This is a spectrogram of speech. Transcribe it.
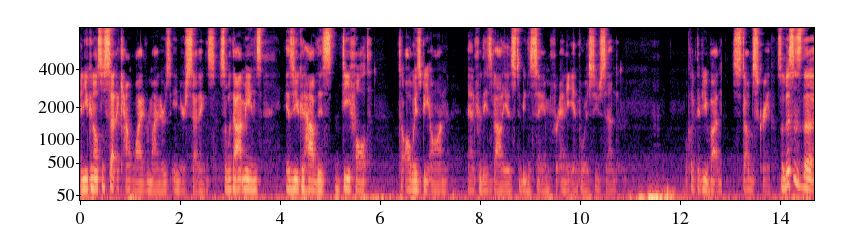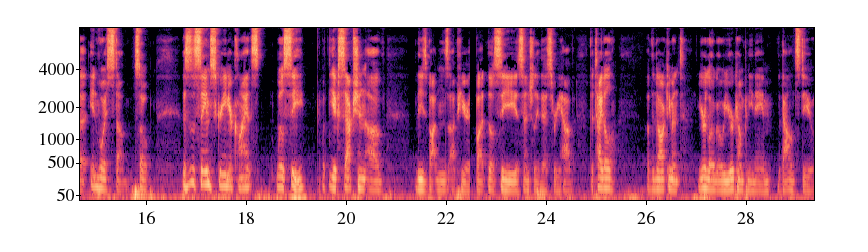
And you can also set account wide reminders in your settings. So, what that means is you can have this default to always be on and for these values to be the same for any invoice you send. Click the view button, stub screen. So this is the invoice stub. So this is the same screen your clients will see with the exception of these buttons up here, but they'll see essentially this where you have the title of the document, your logo, your company name, the balance due,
